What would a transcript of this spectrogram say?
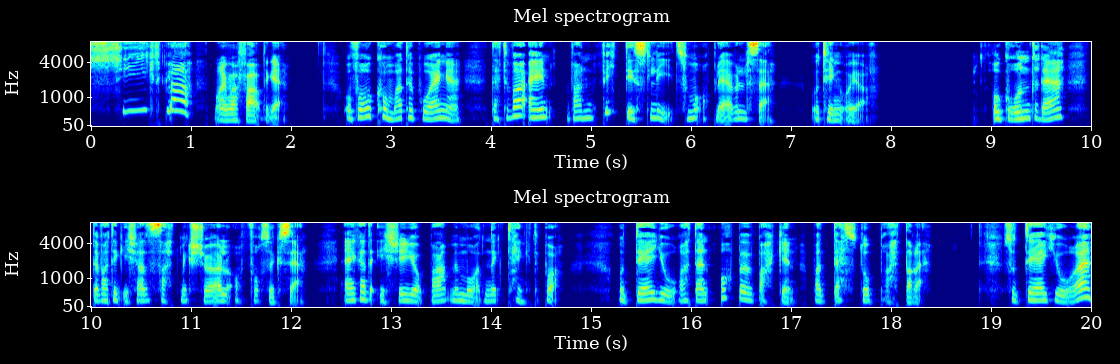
sykt glad når jeg var ferdig. Og for å komme til poenget, dette var en vanvittig slitsom opplevelse og ting å gjøre. Og grunnen til det, det var at jeg ikke hadde satt meg selv opp for suksess. Jeg hadde ikke jobba med måten jeg tenkte på, og det gjorde at den oppoverbakken var desto brattere. Så det jeg gjorde,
